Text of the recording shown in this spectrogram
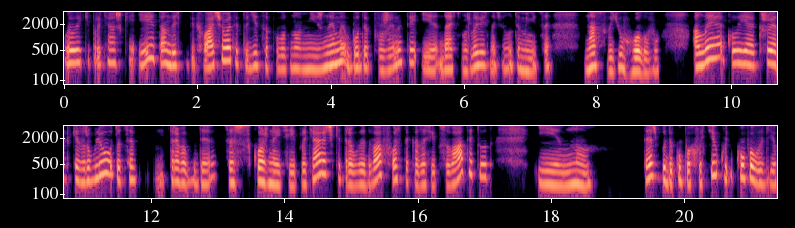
великі протяжки, і там десь підхвачувати, тоді це полотно між ними буде пружинити і дасть можливість натягнути мені це на свою голову. Але коли я, якщо я таке зроблю, то це треба буде, це ж з кожної цієї протяжечки, треба буде два фостика зафіксувати тут. І, ну, теж буде купа хвостів, купа вузлів.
